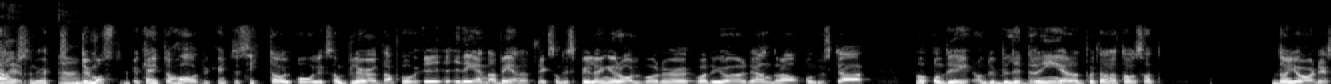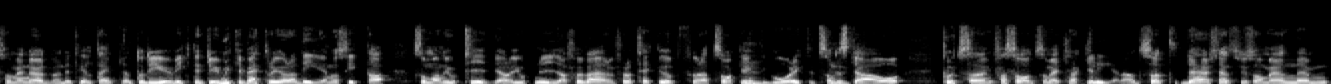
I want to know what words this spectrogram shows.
Eller, Absolut. Ja. Du, måste, du kan inte, ha, du kan inte sitta och, och liksom blöda på, i, i det ena benet. Liksom. Det spelar ingen roll vad du, vad du gör i det andra om du, ska, om, det, om du blir dränerad på ett annat håll. Så att de gör det som är nödvändigt helt enkelt. Och det är ju viktigt. Det är mycket bättre att göra det än att sitta som man har gjort tidigare och gjort nya förvärv för att täcka upp för att saker mm. inte går riktigt som mm. det ska och putsa en fasad som är krackelerad. Så att det här känns ju som en um,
